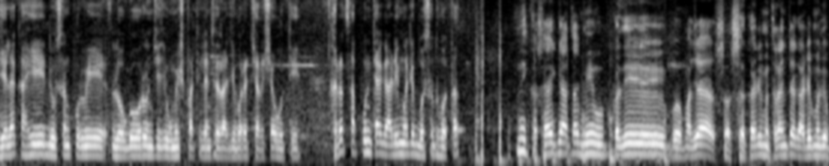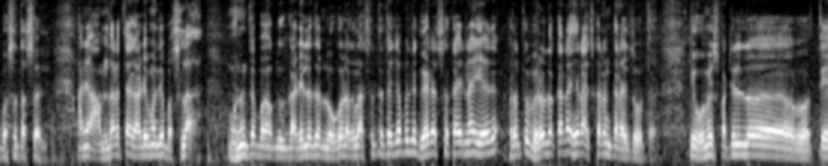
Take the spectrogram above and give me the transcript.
गेल्या काही दिवसांपूर्वी लोगोवरून जी जी उमेश पाटील यांच्या राज्यभरात चर्चा होती खरंच आपण त्या गाडीमध्ये बसत होतात? नाही कसं आहे की आता मी कधी माझ्या स सहकारी मित्रांच्या गाडीमध्ये बसत असेल आणि आमदार त्या गाडीमध्ये बसला म्हणून त्या ब- गाडीला जर लोगो लागला असेल तर त्याच्यामध्ये गैर असं काही नाही आहे परंतु विरोधकांना हे राजकारण करायचं होतं की उमेश पाटील ते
